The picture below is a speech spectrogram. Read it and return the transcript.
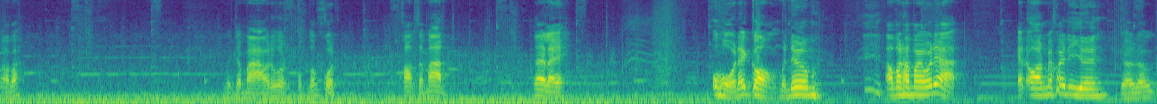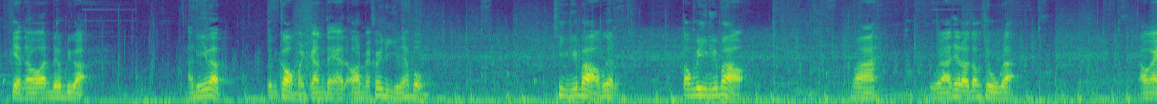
มาปะมันจะมาทุกคน ผมต้องกดความสามารถ ได้อะไร โอ้โห ได้กล่องเหมือนเดิม เอามาทำไมวะเนี่ย แอดออนไม่ค่อยดีเลย เดี๋ยวเราเปลี่ยนเอาอันเดิมดีกว่า อันนี้แบบเป็นกล่องเหมือนกันแต่แอดออนไม่ค่อยดีนะผมชิงหรือเปล่าเพื่อน ต้องวิ่งหรือเปล่า มาเวลาที่เราต้องชูกละ เอาไง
